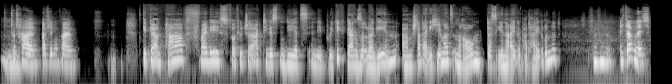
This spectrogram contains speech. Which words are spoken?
Mhm. Total, auf jeden Fall. Es gibt ja ein paar Fridays for Future Aktivisten, die jetzt in die Politik gegangen sind oder gehen. Ähm, stand eigentlich jemals im Raum, dass ihr eine eigene Partei gründet? Ich glaube nicht.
